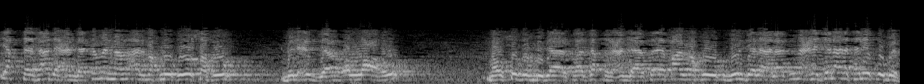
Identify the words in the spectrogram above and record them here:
يختلف هذا عن ذلك كما أن المخلوق يوصف بالعزة. والله موصوف بذلك فلا تختلف عن ذلك. فيقال المخلوق ذو الجلالة بمعنى جلالة تليق به.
